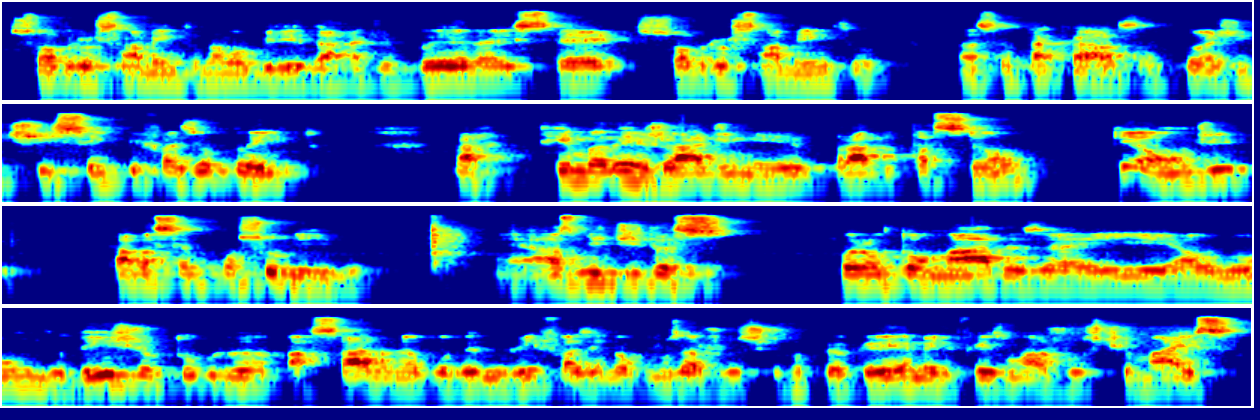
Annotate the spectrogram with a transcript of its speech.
sobra orçamento na mobilidade urbana e sobra orçamento na Santa Casa. Então a gente sempre fazia o pleito para remanejar dinheiro para habitação, que é onde estava sendo consumido. É, as medidas foram tomadas aí ao longo, desde outubro do ano passado, né, o governo vem fazendo alguns ajustes no programa, ele fez um ajuste mais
